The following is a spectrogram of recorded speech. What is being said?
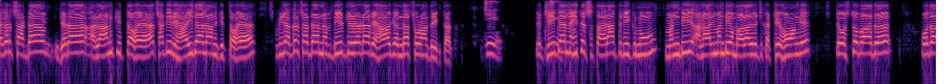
ਅਗਰ ਸਾਡਾ ਜਿਹੜਾ ਐਲਾਨ ਕੀਤਾ ਹੋਇਆ ਹੈ ਸਾਡੀ ਰਿਹਾਈ ਦਾ ਐਲਾਨ ਕੀਤਾ ਹੋਇਆ ਹੈ ਵੀ ਅਗਰ ਸਾਡਾ ਨਵਦੀਪ ਜਿਹੜਾ ਰਿਹਾ ਹੋ ਜਾਂਦਾ 16 ਤਰੀਕ ਤੱਕ ਜੀ। ਤੇ ਠੀਕ ਹੈ ਨਹੀਂ ਤੇ 17 ਤਰੀਕ ਨੂੰ ਮੰਡੀ ਅਨਾਜ ਮੰਡੀ ਅੰਬਾਲਾ ਦੇ ਵਿੱਚ ਇਕੱਠੇ ਹੋਵਾਂਗੇ ਤੇ ਉਸ ਤੋਂ ਬਾਅਦ ਉਹਦਾ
